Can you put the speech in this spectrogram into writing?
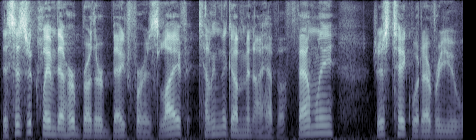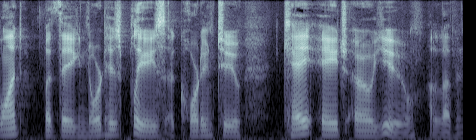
The sister claimed that her brother begged for his life, telling the government, I have a family, just take whatever you want, but they ignored his pleas, according to KHOU 11.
